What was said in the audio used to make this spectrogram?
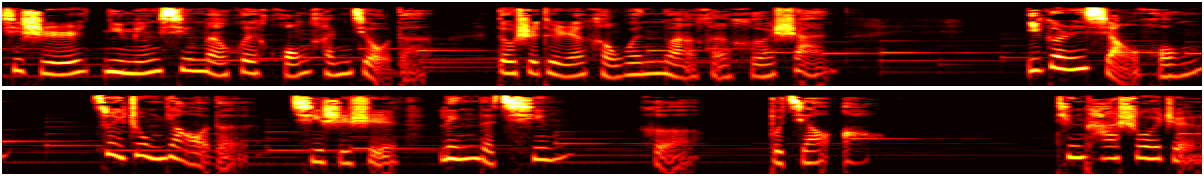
其实女明星们会红很久的，都是对人很温暖、很和善。一个人想红，最重要的其实是拎得清和不骄傲。”听他说着，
